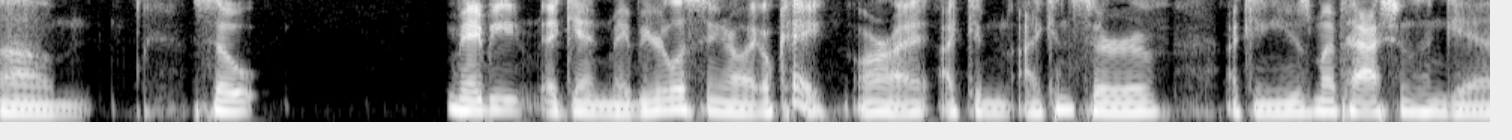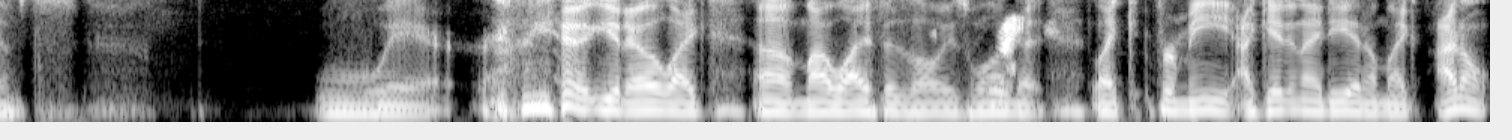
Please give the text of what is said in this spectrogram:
um, so maybe again, maybe you're listening. You're like, okay, all right, I can I can serve. I can use my passions and gifts. Where you know, like uh, my wife is always one right. that, like, for me, I get an idea and I'm like, I don't,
